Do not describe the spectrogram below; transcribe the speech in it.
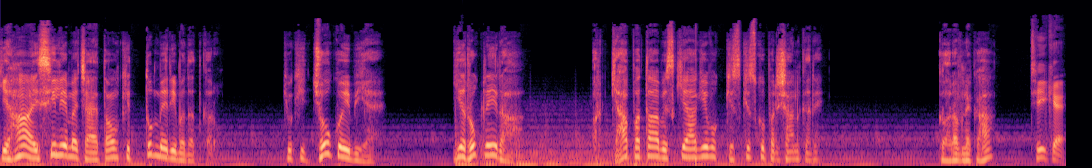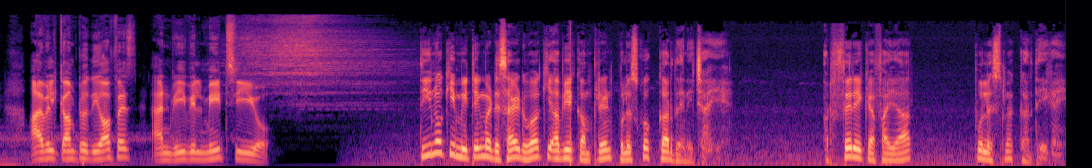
कि हाँ इसीलिए मैं चाहता हूँ कि तुम मेरी मदद करो क्योंकि जो कोई भी है ये रुक नहीं रहा। और क्या पता अब इसके आगे वो किस किस को परेशान करे। गौरव ने कहा ठीक है I will come to the office and we will meet CEO तीनों की मीटिंग में डिसाइड हुआ कि अब ये कंप्लेंट पुलिस को कर देनी चाहिए। और फिर एक एफआईआर पुलिस में कर दी गई।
